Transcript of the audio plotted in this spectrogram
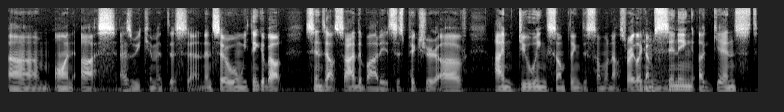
um, on us as we commit this sin. And so when we think about sins outside the body, it's this picture of I'm doing something to someone else, right? Like I'm sinning against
